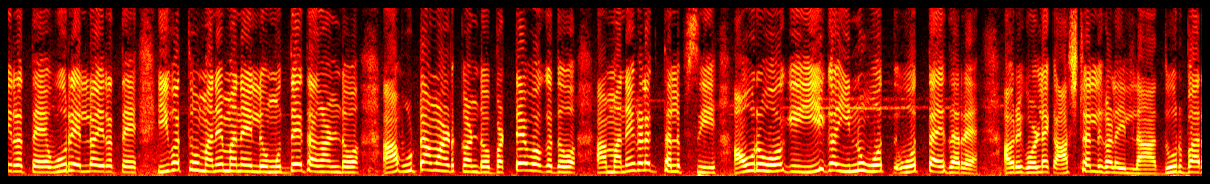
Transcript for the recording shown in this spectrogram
ಇರುತ್ತೆ, ಊರು ಎಲ್ಲೋ ಇರುತ್ತೆ, ಇವತ್ತು ಮನೆ ಮನೆಯಲ್ಲೂ ಮುದ್ದೆ ತಗೊಂಡು, ಆ ಊಟ ಮಾಡ್ಕೊಂಡು ಬಟ್ಟೆ ಹೋಗೋದು ಆ ಮನೆಗಳಿಗೆ ತಲುಪಿಸಿ ಅವರು ಹೋಗಿ ಈಗ ಇನ್ನೂ ಓದ್, ಓದ್ತಾ ಇದ್ದಾರೆ. ಅವ್ರಿಗೆ ಒಳ್ಳೆ ಹಾಸ್ಟೆಲ್ಗಳಿಲ್ಲ, ದೂರ್ಬಾರ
